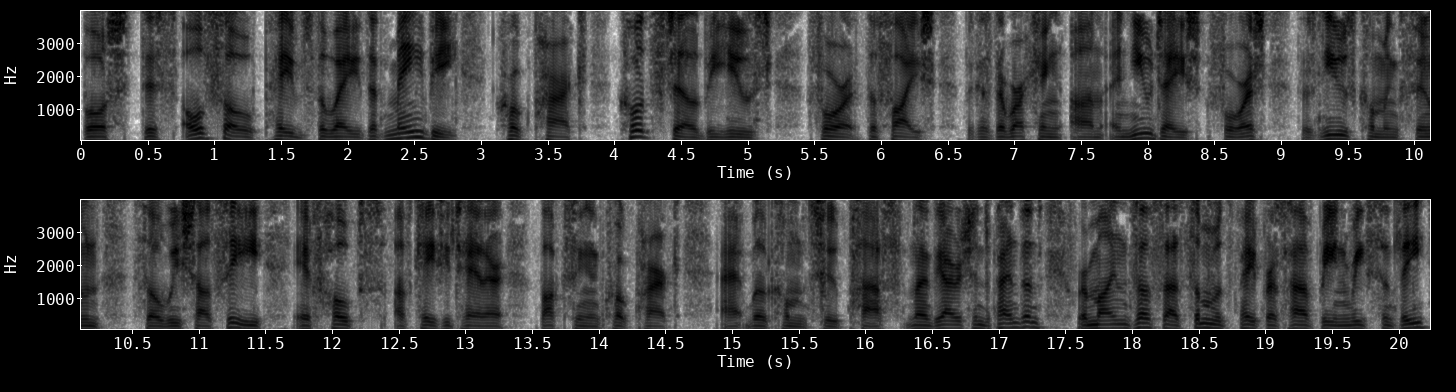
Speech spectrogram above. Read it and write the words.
but this also paves the way that maybe Croke Park could still be used for the fight because they're working on a new date for it. There's news coming soon, so we shall see if hopes of Katie Taylor boxing in Croke Park uh, will come to pass. Now, the Irish Independent reminds us, as some of the papers have been recently,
